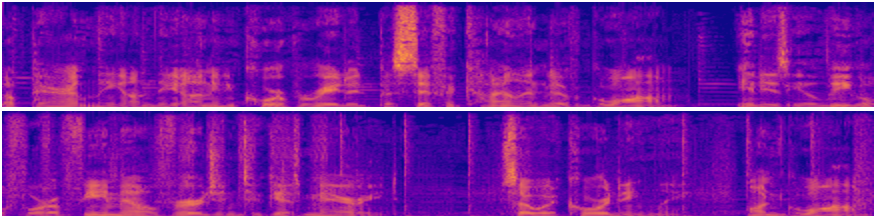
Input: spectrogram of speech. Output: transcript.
Apparently on the unincorporated Pacific island of Guam, it is illegal for a female virgin to get married. So accordingly, on Guam,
